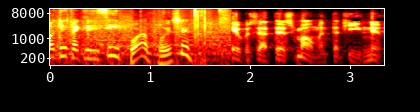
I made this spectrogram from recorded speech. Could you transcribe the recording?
Ok, fait que ici. Ouais, pour ici. It was at this moment that he knew.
